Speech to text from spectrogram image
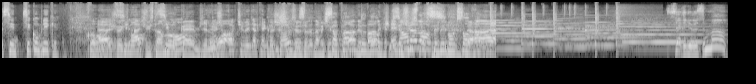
C'est compliqué. Bon, Euh, je veux- Simon, ah, juste un Simon, mot quand même, j'ai le euh, droit. Je crois que tu veux dire quelque chose. Je- non, mais Ça le droit parle de de banque. Eh C'est ben, juste parce avance. que c'est des banques centrales. Sérieusement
